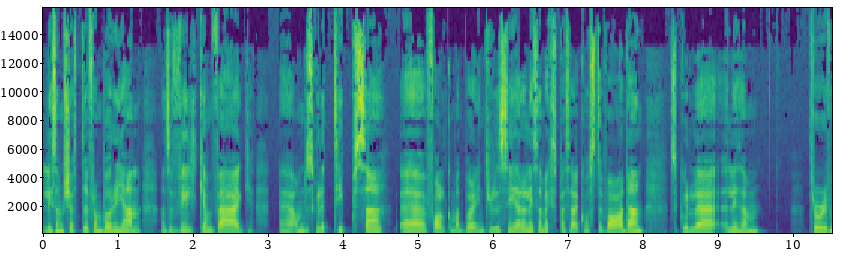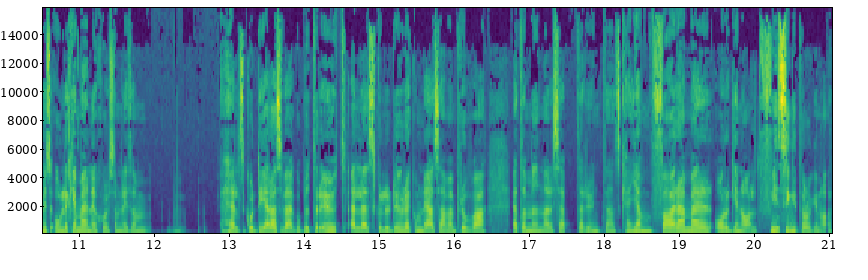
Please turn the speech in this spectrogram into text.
liksom kött i från början. Alltså vilken väg, eh, om du skulle tipsa eh, folk om att börja introducera liksom växtbaserad kost i vardagen, skulle liksom, tror du det finns olika människor som liksom helst går deras väg och byter ut eller skulle du rekommendera så här, men prova ett av mina recept där du inte ens kan jämföra med originalet? Det finns inget original.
